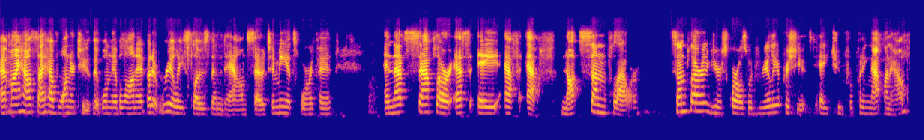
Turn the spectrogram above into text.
At my house, I have one or two that will nibble on it, but it really slows them down. So to me, it's worth it. And that's safflower, S-A-F-F, not sunflower. Sunflower, your squirrels would really appreciate you for putting that one out.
